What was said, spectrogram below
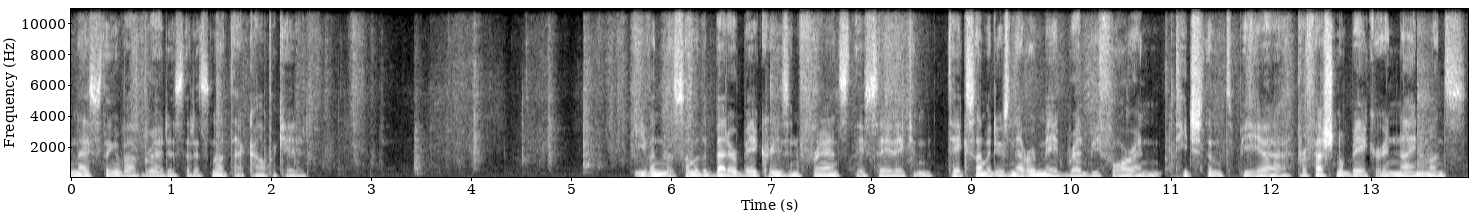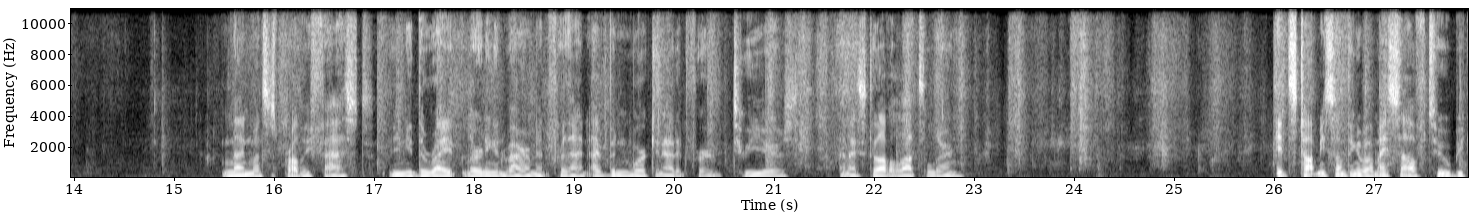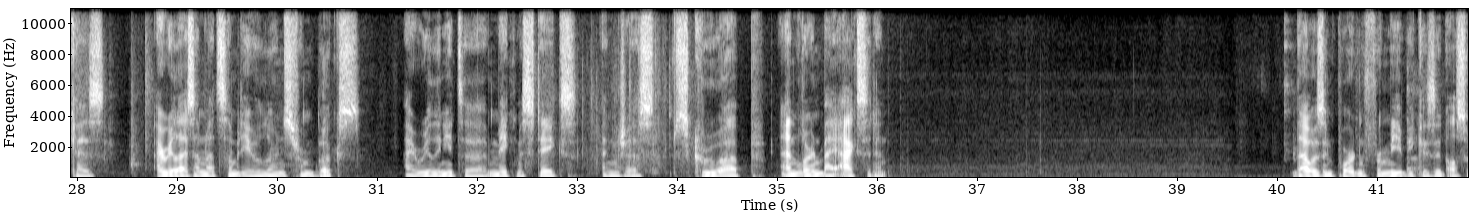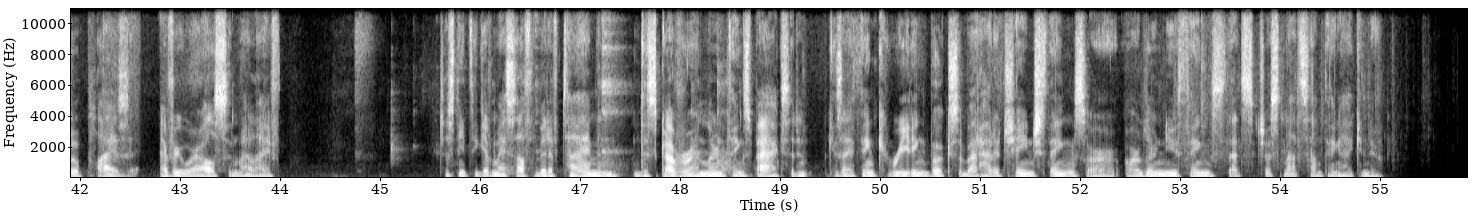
The nice thing about bread is that it's not that complicated. Even the, some of the better bakeries in France, they say they can take somebody who's never made bread before and teach them to be a professional baker in nine months. Nine months is probably fast. You need the right learning environment for that. I've been working at it for two years and I still have a lot to learn. It's taught me something about myself too, because I realize I'm not somebody who learns from books. I really need to make mistakes and just screw up and learn by accident. That was important for me because it also applies everywhere else in my life. Just need to give myself a bit of time and discover and learn things by accident. Because I think reading books about how to change things or, or learn new things, that's just not something I can do.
